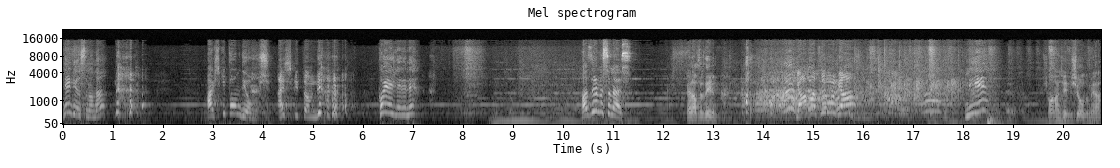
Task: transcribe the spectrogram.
Ne diyorsun ona? Aşkı Tom diyormuş. Aşkım diyor. Koy ellerini. Hazır mısınız? Ben hazır değilim. Ya hazır ol ya. Niye? Şu an acayip bir şey oldum ya.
